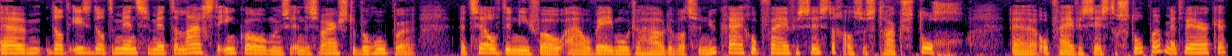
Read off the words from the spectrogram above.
Um, dat is dat de mensen met de laagste inkomens en de zwaarste beroepen... hetzelfde niveau AOW moeten houden wat ze nu krijgen op 65... als ze straks toch uh, op 65 stoppen met werken.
